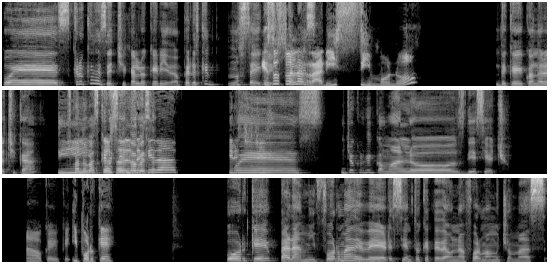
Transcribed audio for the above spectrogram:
Pues creo que desde chica lo he querido, pero es que no sé. Eso suena rarísimo, ¿no? ¿De que cuando era chica? Sí. Cuando vas creciendo. ¿Desde qué edad? Pues yo creo que como a los 18. Ah, ok, ok. ¿Y por qué? Porque para mi forma de ver siento que te da una forma mucho más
